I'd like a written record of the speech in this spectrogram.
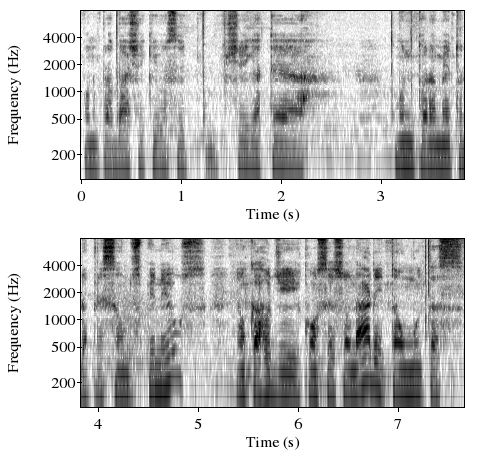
Pondo para baixo aqui você chega até o monitoramento da pressão dos pneus. É um carro de concessionária, então muitas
